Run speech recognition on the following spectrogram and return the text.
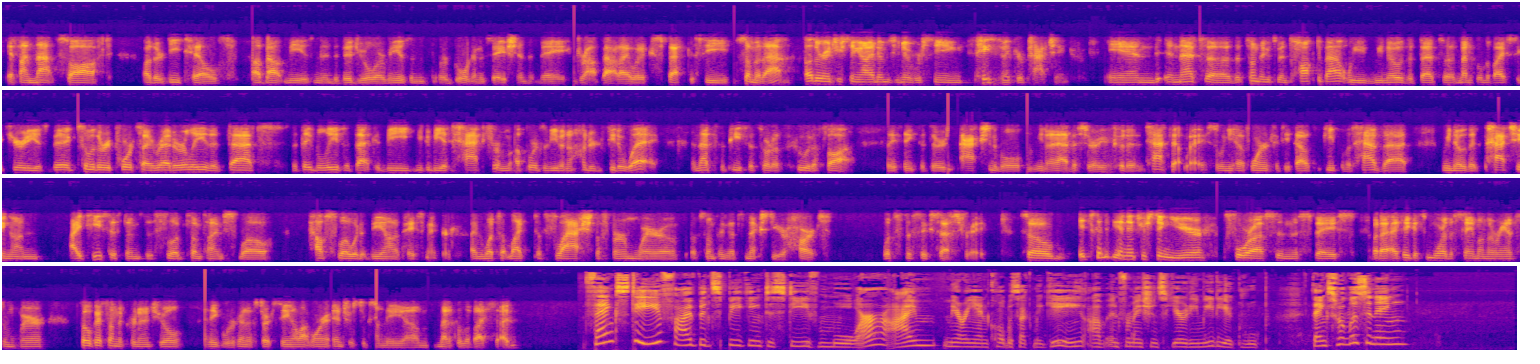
If I'm that soft, other details about me as an individual or me as an organization that may drop out. I would expect to see some of that. Other interesting items, you know, we're seeing pacemaker patching. And and that's uh, that's something that's been talked about. We we know that that's uh, medical device security is big. Some of the reports I read early that that's that they believe that that could be you could be attacked from upwards of even 100 feet away. And that's the piece that sort of who would have thought they think that there's actionable, you know, an adversary could attack that way. So when you have 450,000 people that have that, we know that patching on IT systems is slow, sometimes slow. How slow would it be on a pacemaker? And what's it like to flash the firmware of, of something that's next to your heart? What's the success rate? So it's going to be an interesting year for us in this space, but I, think it's more the same on the ransomware. Focus on the credential. I think we're going to start seeing a lot more interest on the um, medical device side. Thanks, Steve. I've been speaking to Steve Moore. I'm Marianne Kolbasuk McGee of Information Security Media Group. Thanks for listening.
